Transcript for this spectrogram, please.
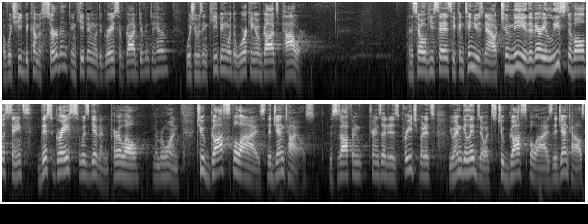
of which he'd become a servant in keeping with the grace of God given to him, which was in keeping with the working of God's power. And so he says, he continues now, to me, the very least of all the saints, this grace was given, parallel number one, to gospelize the Gentiles. This is often translated as preach, but it's euangelizo. It's to gospelize the Gentiles,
